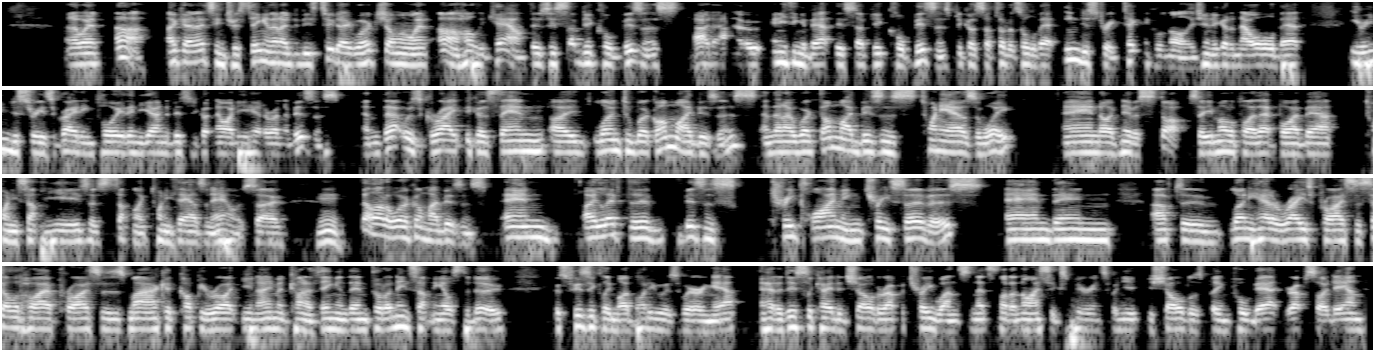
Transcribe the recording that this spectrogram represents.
And I went, Ah, okay, that's interesting. And then I did this two day workshop and I went, Oh, holy cow, there's this subject called business. I don't know anything about this subject called business because I thought it's all about industry, technical knowledge. And you've got to know all about your industry as a great employee. Then you go into business, you've got no idea how to run a business. And that was great because then I learned to work on my business and then I worked on my business 20 hours a week and I've never stopped. So you multiply that by about 20 something years, it's something like 20,000 hours. So mm. a lot of work on my business. And I left the business tree climbing, tree service, and then after learning how to raise prices, sell at higher prices, market, copyright, you name it, kind of thing, and then thought I need something else to do because physically my body was wearing out. I had a dislocated shoulder up a tree once, and that's not a nice experience when you, your shoulder's being pulled out, you're upside down,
